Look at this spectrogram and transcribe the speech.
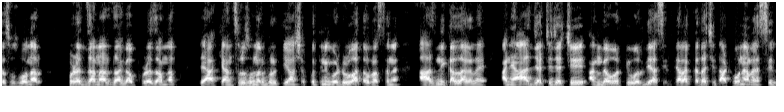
तसंच होणार पुढत जाणार जागा पुढे जाणार. त्या कॅन्सलच होणार भरती. अशा पद्धतीने गढूळ वातावरण असताना आज निकाल लागलाय. आणि आज ज्याच्या ज्याची अंगावरती वर्दी असेल त्याला कदाचित आठवण आला असेल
